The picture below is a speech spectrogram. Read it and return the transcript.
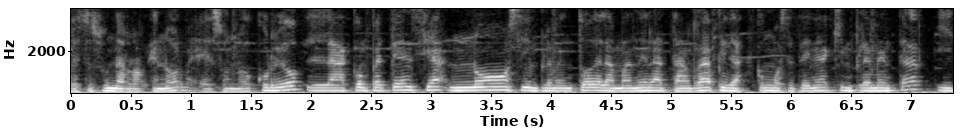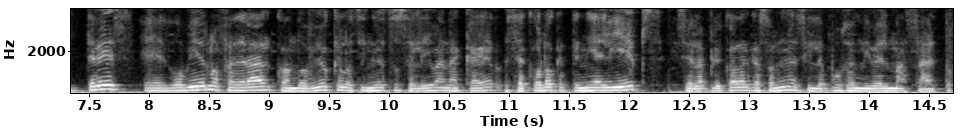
eso es un error enorme, eso no ocurrió. La competencia no se implementó de la manera tan rápida como se tenía que implementar. Y tres, el gobierno federal cuando vio que los ingresos se le iban a caer, se acordó que tenía el IEPS, se le aplicó a las gasolinas y le puso el nivel más alto.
